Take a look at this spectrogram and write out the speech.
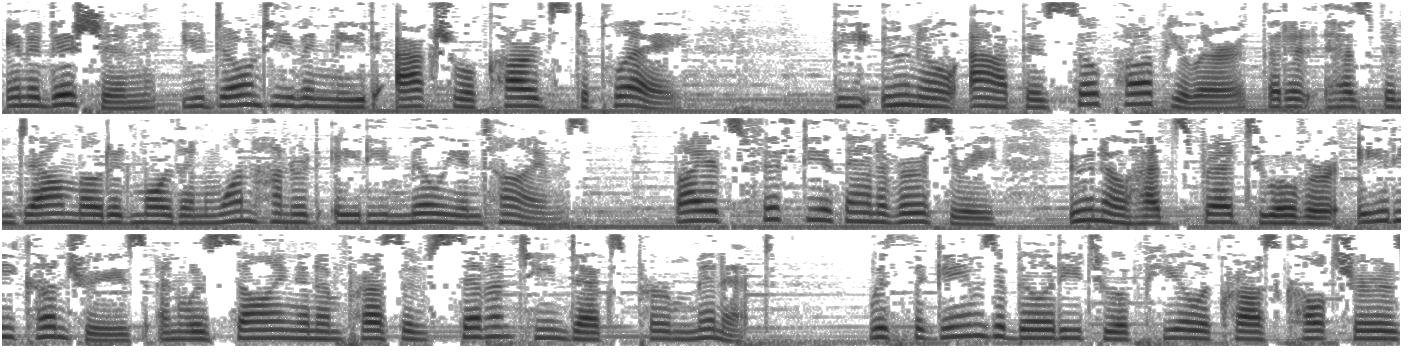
In addition, you don't even need actual cards to play. The Uno app is so popular that it has been downloaded more than 180 million times. By its 50th anniversary, Uno had spread to over 80 countries and was selling an impressive 17 decks per minute. With the game's ability to appeal across cultures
